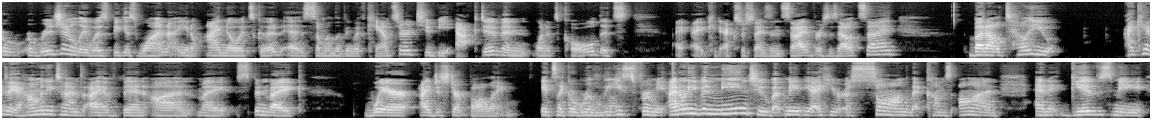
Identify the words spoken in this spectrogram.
originally was because one, you know, I know it's good as someone living with cancer to be active, and when it's cold, it's I, I could exercise inside versus outside. But I'll tell you, I can't tell you how many times I have been on my spin bike where I just start bawling. It's like a mm-hmm. release for me. I don't even mean to, but maybe I hear a song that comes on and it gives me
